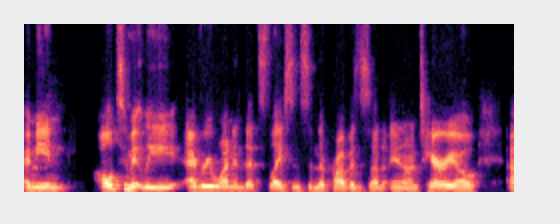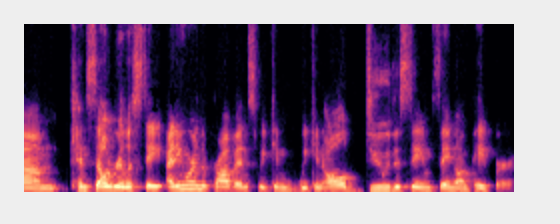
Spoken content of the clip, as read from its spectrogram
I mean, ultimately everyone that's licensed in the province in ontario um, can sell real estate. Anywhere in the province we can we can all do the same thing on paper.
